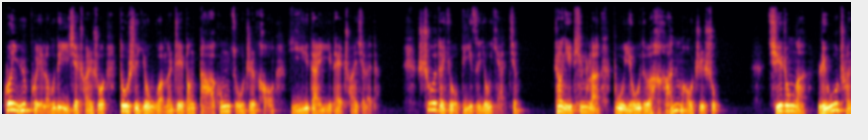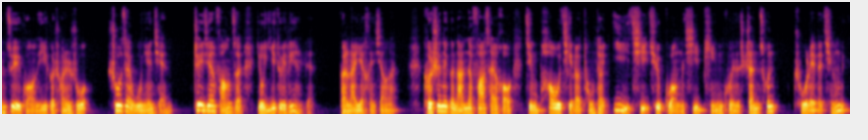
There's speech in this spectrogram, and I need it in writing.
关于鬼楼的一些传说，都是由我们这帮打工族之口一代一代传下来的，说的有鼻子有眼睛，让你听了不由得寒毛直竖。其中啊，流传最广的一个传说，说在五年前，这间房子有一对恋人。本来也很相爱，可是那个男的发财后，竟抛弃了同他一起去广西贫困山村出来的情侣。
